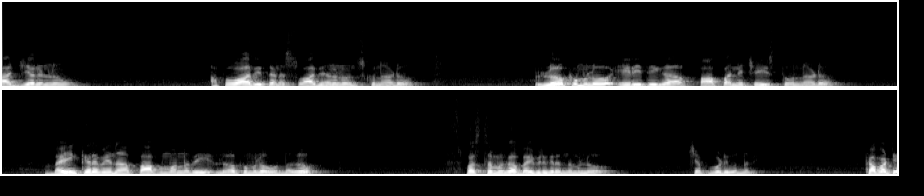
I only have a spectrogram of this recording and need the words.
రాజ్యాలను అపవాది తన స్వాధీనంలో ఉంచుకున్నాడో లోకములో ఏ రీతిగా పాపాన్ని చేయిస్తూ ఉన్నాడో భయంకరమైన పాపం అన్నది లోకములో ఉన్నదో స్పష్టంగా బైబిల్ గ్రంథంలో చెప్పబడి ఉన్నది. కాబట్టి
